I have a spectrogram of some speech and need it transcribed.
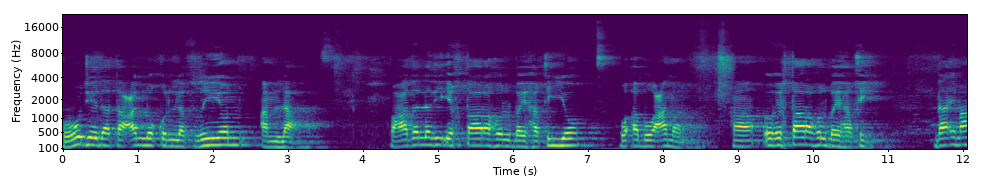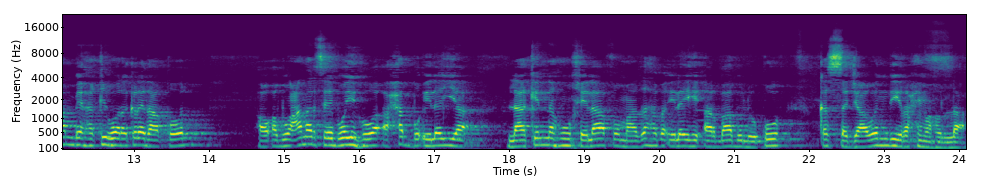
وجد تعلق لفظي أم لا وهذا الذي اختاره البيهقي وأبو عمر اختاره البيهقي دا امام بيهقي ورکړه دا قول او ابو عمر سيبوي هو احب الي لكنه خلاف ما ذهب اليه ارباب الوقوف کس سجاوندی رحمه الله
